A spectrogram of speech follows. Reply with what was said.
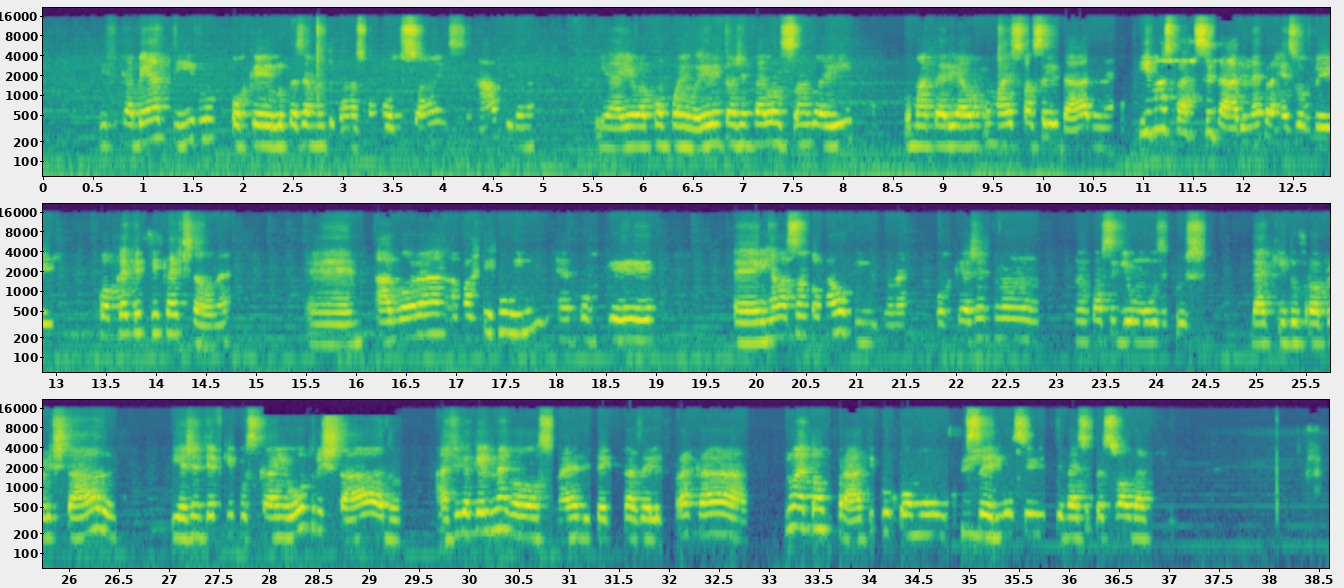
De ficar bem ativo, porque Lucas é muito bom nas composições, rápido, né? E aí eu acompanho ele, então a gente vai lançando aí o material com mais facilidade, né? E mais praticidade, né? Para resolver qualquer tipo de questão, né? É, agora, a parte ruim é porque, é, em relação a tocar ao vivo, né? Porque a gente não, não conseguiu músicos daqui do próprio estado e a gente teve que buscar em outro estado. Aí fica aquele negócio, né? De ter que trazer eles para cá. Não é tão prático como Sim. seria se tivesse o pessoal daqui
